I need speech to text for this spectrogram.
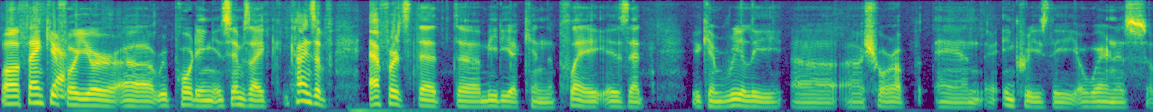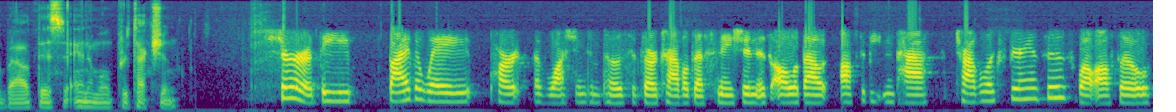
Well, thank you yeah. for your uh, reporting. It seems like kinds of efforts that uh, media can play is that you can really uh, uh, shore up and increase the awareness about this animal protection. Sure. The by the way part of Washington Post, it's our travel destination, is all about off the beaten path travel experiences while also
